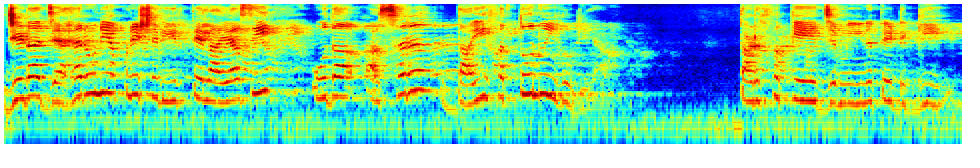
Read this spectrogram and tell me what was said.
ਜਿਹੜਾ ਜ਼ਹਿਰ ਉਹਨੇ ਆਪਣੇ ਸਰੀਰ ਤੇ ਲਾਇਆ ਸੀ, ਉਹਦਾ ਅਸਰ ਦਾਈ ਫੱਤੋ ਨੂੰ ਹੀ ਹੋ ਗਿਆ। ਤੜਫ ਕੇ ਜ਼ਮੀਨ ਤੇ ਡਿੱਗੀ।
